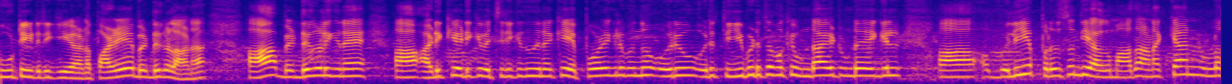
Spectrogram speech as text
കൂട്ടിയിട്ടിരിക്കുകയാണ്. പഴയ ബെഡുകളാണ്. ആ ബെഡുകൾ ഇങ്ങനെ അടുക്കി അടുക്കി വെച്ചിരിക്കുന്നതിനൊക്കെ എപ്പോഴെങ്കിലും ഒന്ന് ഒരു ഒരു തീപിടുത്തമൊക്കെ ഉണ്ടായിട്ടുണ്ടെങ്കിൽ വലിയ പ്രതിസന്ധിയാകും. അത് അണയ്ക്കാനുള്ള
